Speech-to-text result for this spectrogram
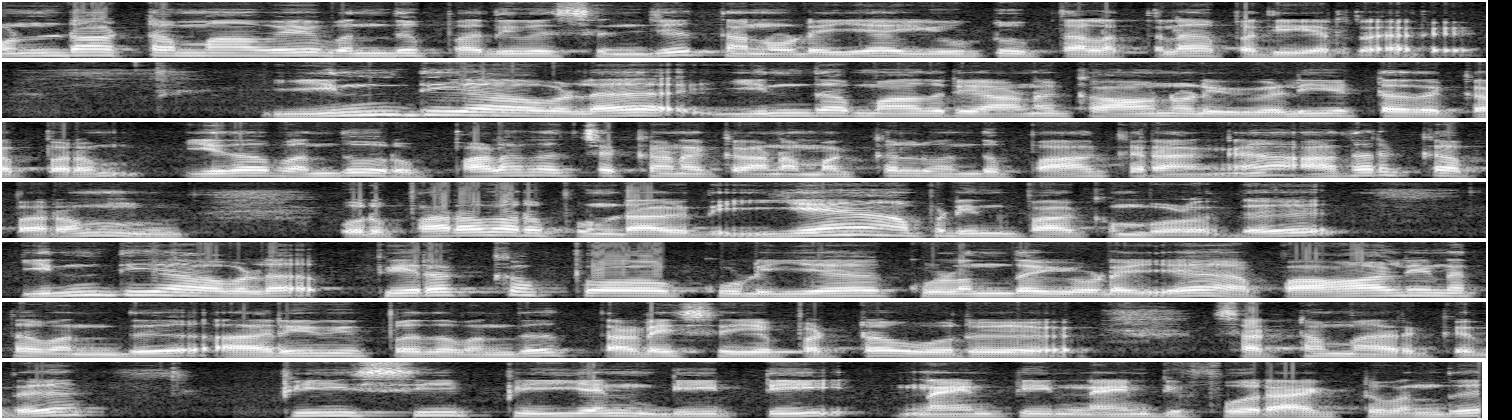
கொண்டாட்டமாகவே வந்து பதிவு செஞ்சு தன்னுடைய யூடியூப் தளத்தில் பதியிடுறாரு. இந்தியாவில் இந்த மாதிரியான காணொளி வெளியிட்டதுக்கப்புறம் இதை வந்து ஒரு பல லட்சக்கணக்கான மக்கள் வந்து பார்க்குறாங்க. அதற்கப்புறம் ஒரு பரபரப்பு உண்டாகுது. ஏன் அப்படின்னு பார்க்கும்பொழுது இந்தியாவில் பிறக்க போகக்கூடிய குழந்தையுடைய பாலினத்தை வந்து அறிவிப்பது வந்து தடை செய்யப்பட்ட ஒரு சட்டமாக இருக்குது. PCPNDT nineteen ninety four act வந்து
